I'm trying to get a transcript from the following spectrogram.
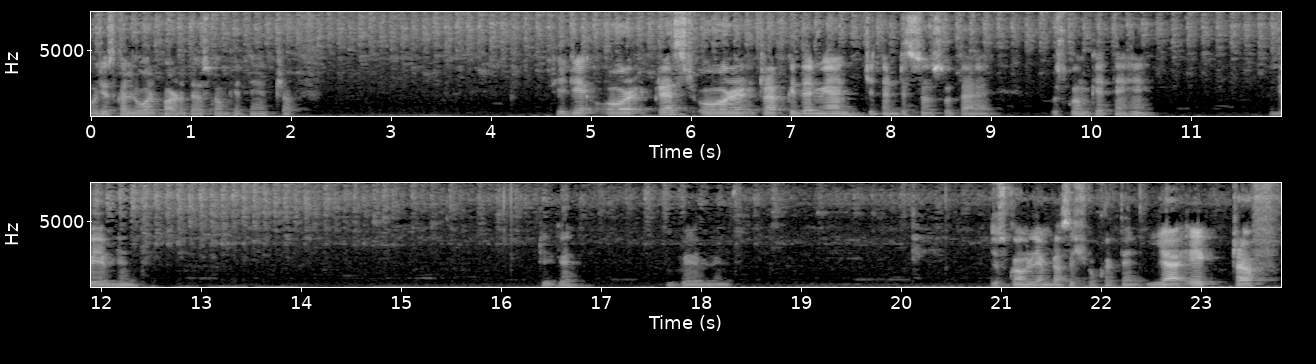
और जो उसका लोअर पार्ट होता है उसको हम कहते हैं ट्रफ ठीक है, और क्रस्ट और ट्रफ के दरमियान जितना डिस्टेंस होता है, उसको हम कहते हैं वेव लेंथ ठीक है वेवलेंथ जिसको हम लेमडा से शुरू करते हैं। या एक ट्रफ,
